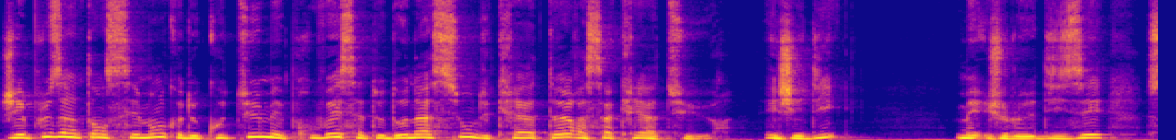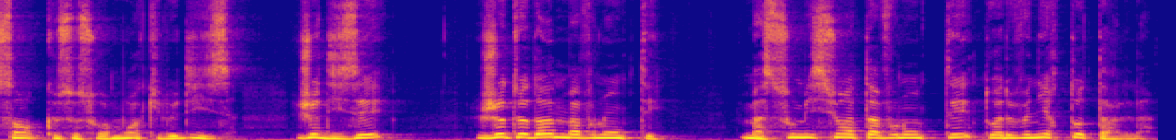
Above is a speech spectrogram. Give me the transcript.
j'ai plus intensément que de coutume éprouvé cette donation du Créateur à sa créature, et j'ai dit, mais je le disais sans que ce soit moi qui le dise, je disais, je te donne ma volonté, ma soumission à ta volonté doit devenir totale,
